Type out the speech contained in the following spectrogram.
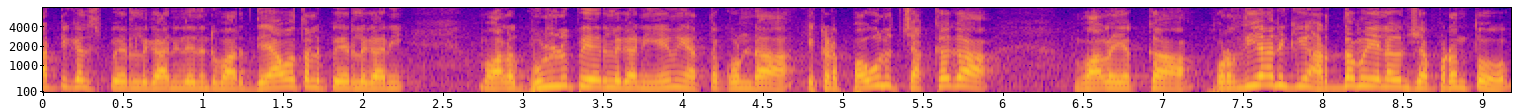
ఆర్టికల్స్ పేర్లు కానీ లేదంటే వారి దేవతల పేర్లు కానీ వాళ్ళ గుళ్ళు పేర్లు కానీ ఏమీ ఎత్తకుండా ఇక్కడ పౌలు చక్కగా వాళ్ళ యొక్క హృదయానికి అర్థమయ్యేలాగా చెప్పడంతో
